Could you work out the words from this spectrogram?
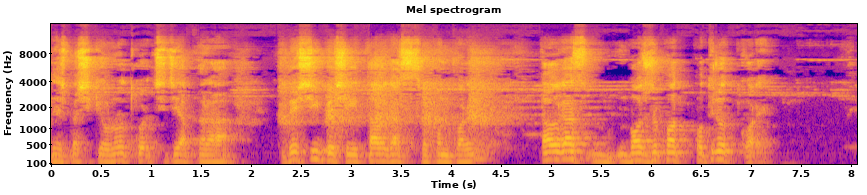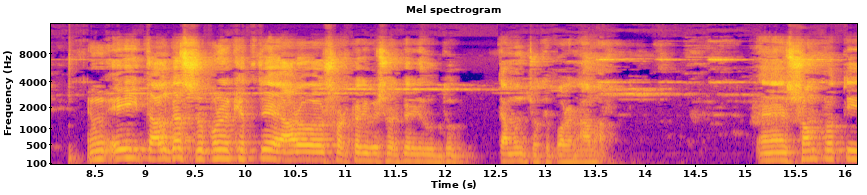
দেশবাসীকে অনুরোধ করছি যে আপনারা বেশি বেশি তাল গাছ রোপণ করেন। তাল গাছ বজ্রপাত প্রতিরোধ করে। এবং এই তাল গাছ রোপণের ক্ষেত্রে আরও সরকারি, বেসরকারি উদ্যোগ তেমন চোখে পড়ে না আমার। সম্প্রতি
